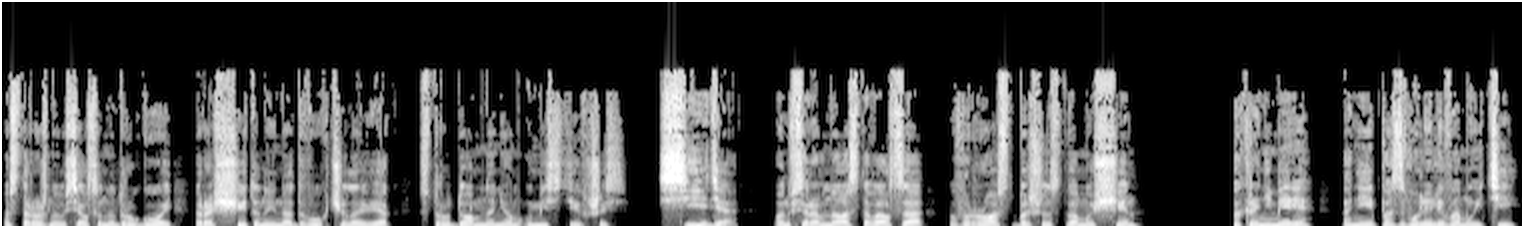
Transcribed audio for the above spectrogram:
осторожно уселся на другой, рассчитанный на двух человек, с трудом на нем уместившись. Сидя, он все равно оставался в рост большинства мужчин. По крайней мере, они позволили вам уйти.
